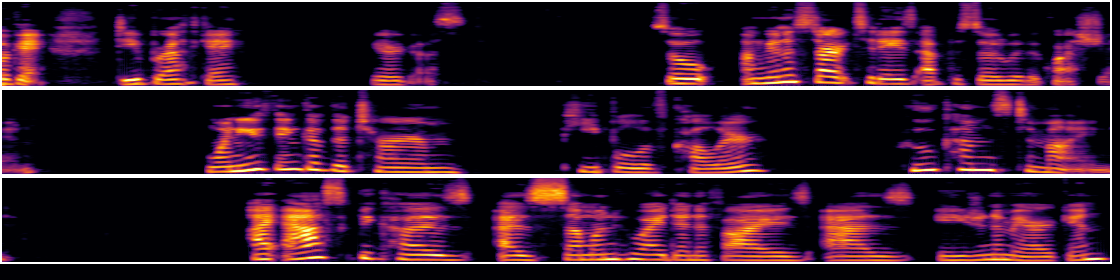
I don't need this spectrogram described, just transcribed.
Okay, deep breath, okay? Here it goes. So, I'm going to start today's episode with a question. When you think of the term people of color, who comes to mind? I ask because, as someone who identifies as Asian American,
